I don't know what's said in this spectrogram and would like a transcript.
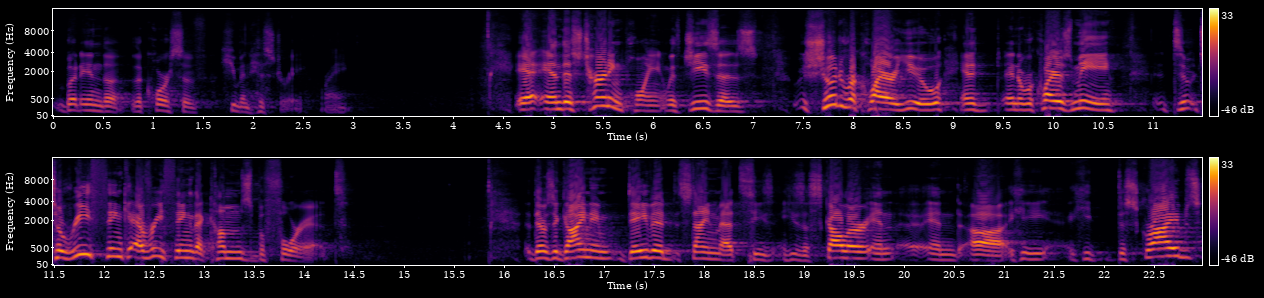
but in the, the course of human history, right? And, this turning point with Jesus should require you, and it, and it requires me, to, to rethink everything that comes before it. There's a guy named David Steinmetz. He's, he's a scholar, and, and uh, he, he describes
